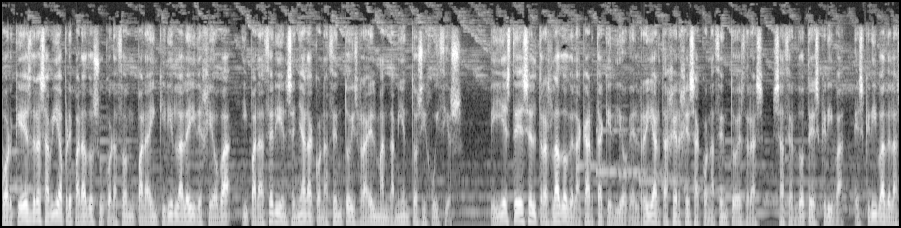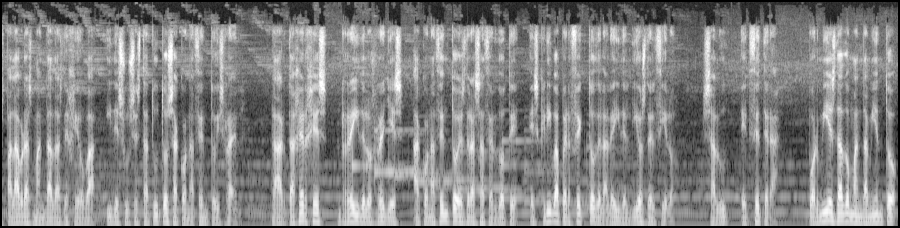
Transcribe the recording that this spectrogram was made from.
porque Esdras había preparado su corazón para inquirir la ley de Jehová y para hacer y enseñar a con acento Israel mandamientos y juicios. Y este es el traslado de la carta que dio el rey Artajerjes a con acento Esdras, sacerdote escriba, escriba de las palabras mandadas de Jehová y de sus estatutos a con acento Israel. Artajerjes, rey de los reyes, a con acento Esdras sacerdote, escriba perfecto de la ley del Dios del cielo. Salud, etc. Por mí es dado mandamiento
